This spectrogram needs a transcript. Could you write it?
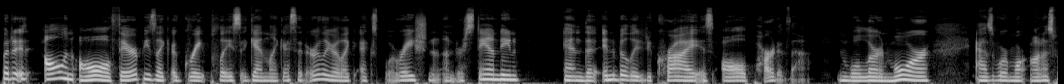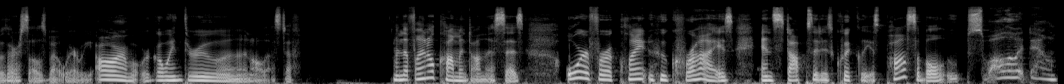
But it, all in all, therapy is like a great place. Again, like I said earlier, like exploration and understanding. And the inability to cry is all part of that. And we'll learn more as we're more honest with ourselves about where we are and what we're going through and all that stuff. And the final comment on this says, or for a client who cries and stops it as quickly as possible, oops, swallow it down.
